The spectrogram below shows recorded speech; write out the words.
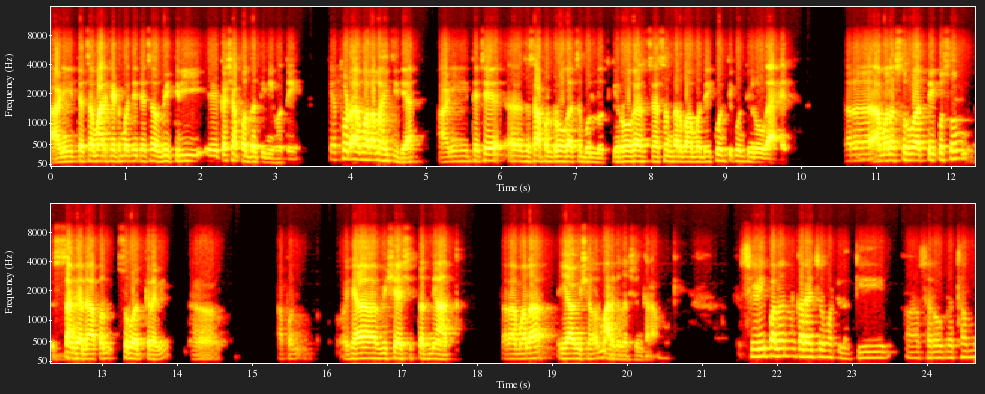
आणि त्याचं मार्केटमध्ये त्याचं विक्री कशा पद्धतीने होते? हे थोडं आम्हाला माहिती द्या. आणि त्याचे जसं आपण रोगाचं बोललो की रोगाच्या संदर्भामध्ये कोणती कोणती रोग आहेत? तर आम्हाला सुरुवातीपासून सांगायला आपण सुरुवात करावी. आपण ह्या विषयाशी तज्ज्ञ आहात तर आम्हाला या विषयावर मार्गदर्शन करावं शेळी पालन करायचं म्हटलं की सर्वप्रथम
